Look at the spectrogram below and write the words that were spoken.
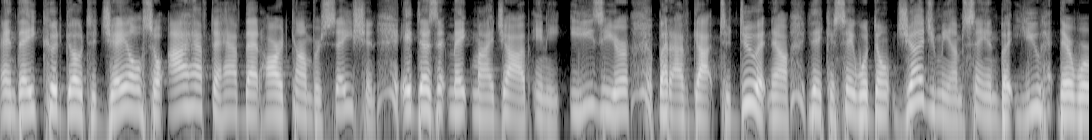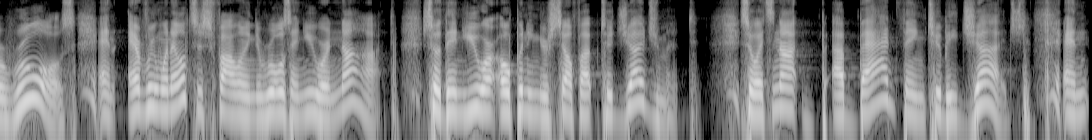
and they could go to jail. So I have to have that hard conversation. It doesn't make my job any easier, but I've got to do it. Now, they can say, well, don't judge me. I'm saying, but you there were rules and everyone else is following the rules and you are not. So then you are opening yourself up to judgment. So it's not a bad thing to be judged. And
